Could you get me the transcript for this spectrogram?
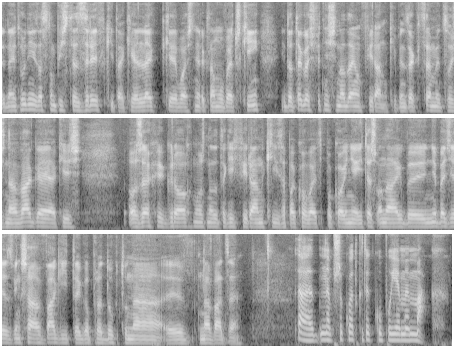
y, najtrudniej zastąpić te zrywki, takie lekkie właśnie reklamóweczki i do tego świetnie się nadają firanki, więc jak chcemy coś na wagę, jakieś orzechy, groch, można do takiej firanki zapakować spokojnie i też ona jakby nie będzie zwiększała wagi tego produktu na, y, na wadze. A na przykład, gdy kupujemy mak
